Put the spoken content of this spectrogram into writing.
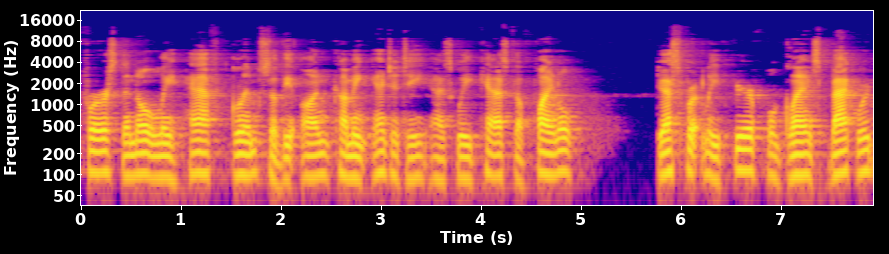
first and only half glimpse of the oncoming entity as we cast a final, desperately fearful glance backward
